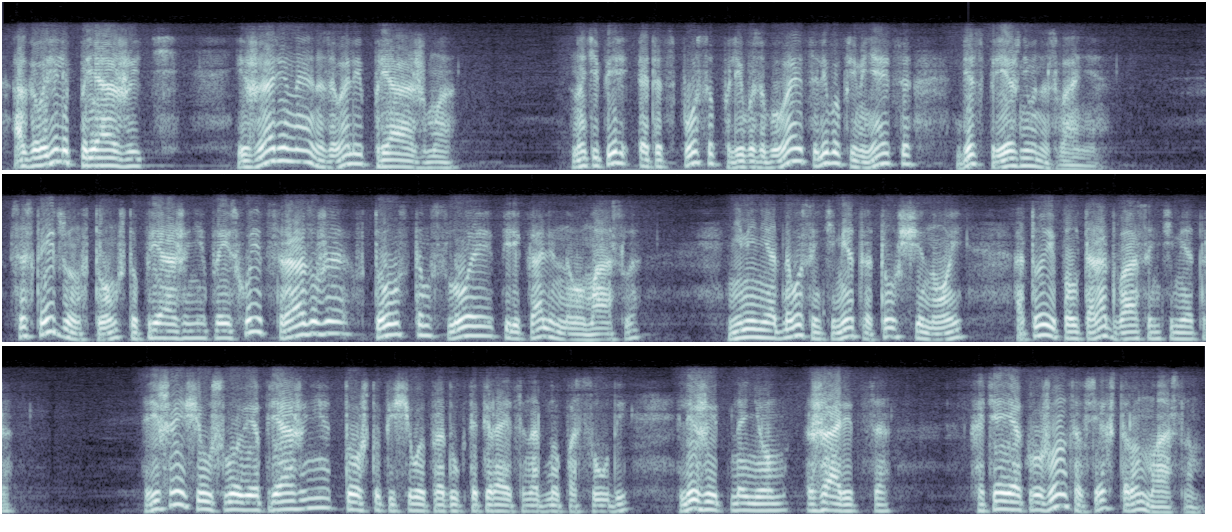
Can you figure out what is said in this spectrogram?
а говорили «пряжить», и жареное называли «пряжма». Но теперь этот способ либо забывается, либо применяется без прежнего названия. Состоит же он в том, что пряжение происходит сразу же в толстом слое перекаленного масла, не менее одного сантиметра толщиной, а то и полтора-два сантиметра. Решающее условие пряжения — то, что пищевой продукт опирается на дно посуды, лежит на нем, жарится, хотя и окружен со всех сторон маслом.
